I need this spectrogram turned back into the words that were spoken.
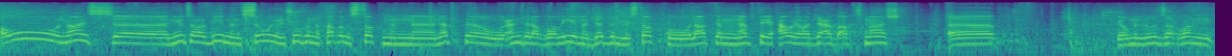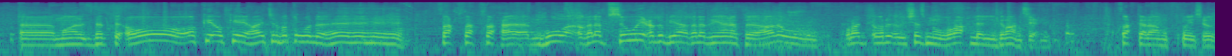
أوه nice آه، neutral B من سوي ونشوف إنه خذ ال stock من نبتة وعنده الأفضلية متقدم بال stock ولكن نبتة يحاول يرجعه ب up smash. آه، يوم ال loser run آه، مال نبتة. أوه okay okay هاي البطوله هي هي, هي. صح صح صح. آه، هو غلب سوي عقب يا غلبني أنا في هذا ورد شو اسمه وراح لل grands يعني. صح كلامك أخوي سعود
